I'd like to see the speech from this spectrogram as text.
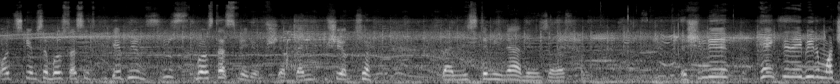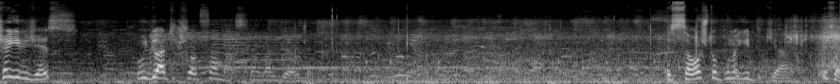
Mortis Games'e Brawl Stars etkinlik yapıyor musunuz? Brawl veriyormuş ya. Benlik bir şey yoksa. Ben istemeyin ha beni sever. E şimdi Hank'le de bir maça gireceğiz. Bu video artık short olmaz. Normal bir olacak. E, savaş topuna girdik ya. Neyse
